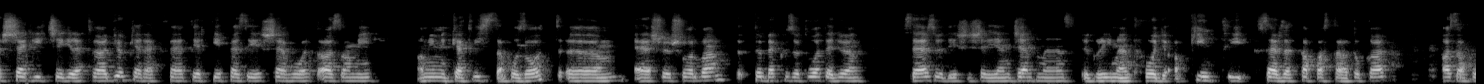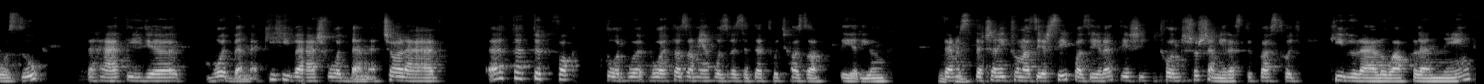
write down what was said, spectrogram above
segítség, illetve a gyökerek feltérképezése volt az, ami, ami minket visszahozott elsősorban. Többek között volt egy olyan szerződés is, egy ilyen gentleman's agreement, hogy a kinti szerzett tapasztalatokat hazahozzuk. Tehát így volt benne kihívás, volt benne család, tehát több faktor volt az, ami ahhoz vezetett, hogy hazatérjünk. Mhm. Természetesen itthon azért szép az élet, és itthon sosem éreztük azt, hogy kívülállóak lennénk,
